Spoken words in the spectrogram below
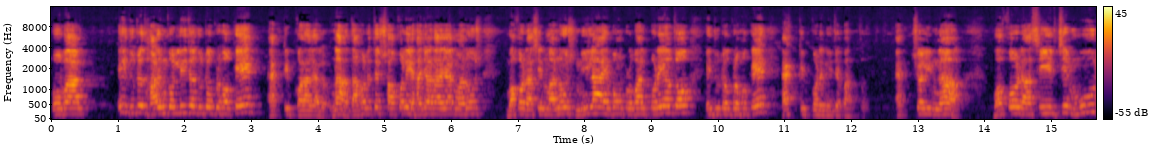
প্রবাল, এই দুটো ধারণ করলেই তো দুটো গ্রহকে অ্যাক্টিভ করা গেল। না, তাহলে তো সকলে হাজার হাজার মানুষ, মকর রাশির মানুষ, নীলা এবং প্রবাল পড়েও তো এই দুটো গ্রহকে অ্যাক্টিভ করে নিতে পারত। অ্যাকচুয়ালি না, মকর রাশির যে মূল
